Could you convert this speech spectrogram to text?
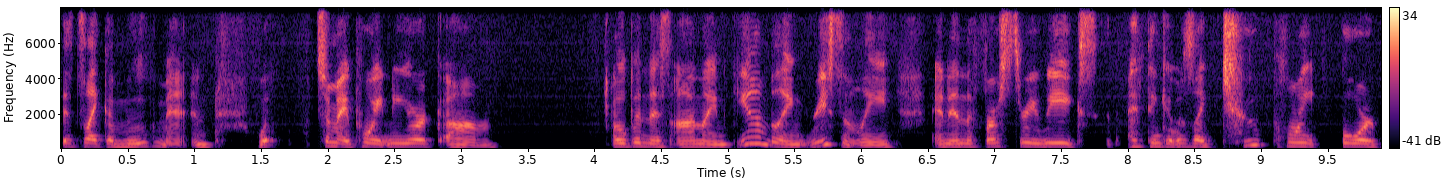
it's like a movement. And what to my point, New York um, opened this online gambling recently, and in the first three weeks, I think it was like two point four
